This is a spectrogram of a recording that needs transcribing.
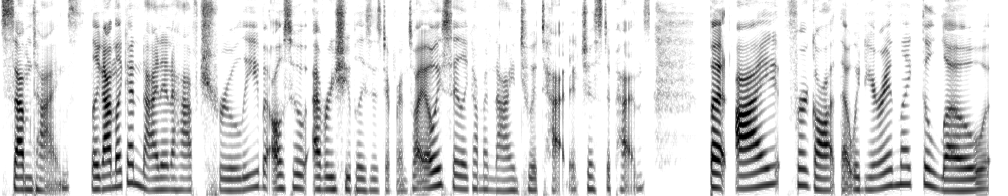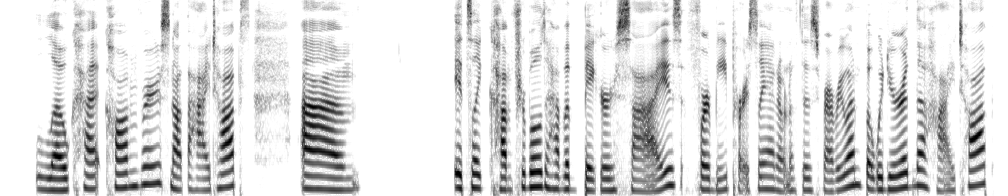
sometimes. Like I'm like a nine and a half truly, but also every shoe place is different. So I always say like I'm a nine to a ten. It just depends. But I forgot that when you're in like the low, low cut converse, not the high tops, um, it's like comfortable to have a bigger size for me personally. I don't know if this is for everyone, but when you're in the high top,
